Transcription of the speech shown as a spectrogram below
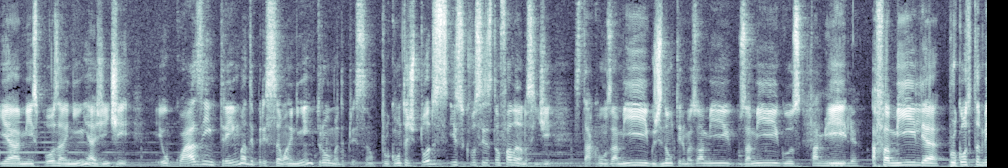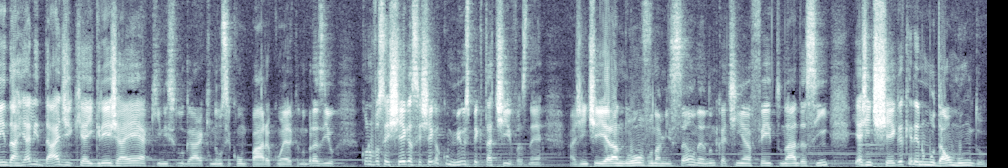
e a minha esposa, a Aninha, a gente eu quase entrei em uma depressão. A Aninha entrou em uma depressão. Por conta de tudo isso que vocês estão falando, assim, de estar com os amigos, de não ter mais um amigo, os amigos. Família. a família. Por conta também da realidade que a igreja é aqui nesse lugar, que não se compara com ela aqui no Brasil. Quando você chega, você chega com mil expectativas, né? A gente era novo na missão, né? Nunca tinha feito nada assim. E a gente chega querendo mudar o mundo.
